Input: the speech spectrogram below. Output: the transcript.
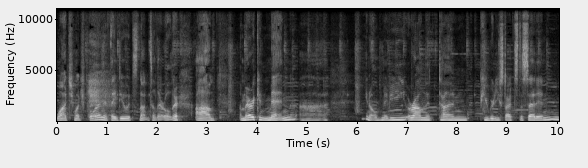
watch much porn. If they do, it's not until they're older. Um, American men, uh, you know, maybe around the time puberty starts to set in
